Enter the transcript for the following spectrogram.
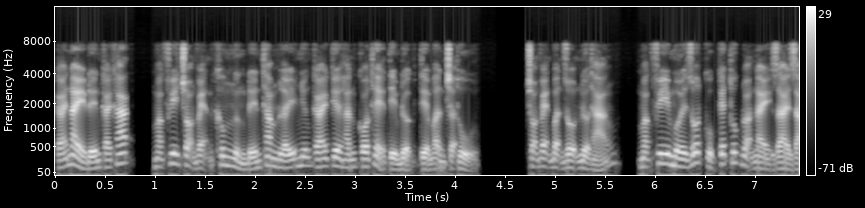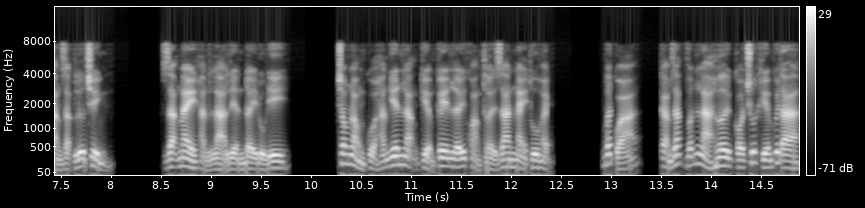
Cái này đến cái khác mặc phi trọn vẹn không ngừng đến thăm lấy những cái kia hắn có thể tìm được tiềm ẩn trợ thủ. Trọn vẹn bận rộn nửa tháng mặc phi mới rốt cục kết thúc đoạn này dài dằng dặc lữ trình. Dạng này hẳn là liền đầy đủ đi. Trong lòng của hắn yên lặng kiểm kê lấy khoảng thời gian này thu hoạch. Bất quá, cảm giác vẫn là hơi có chút khiếm khuyết ta,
